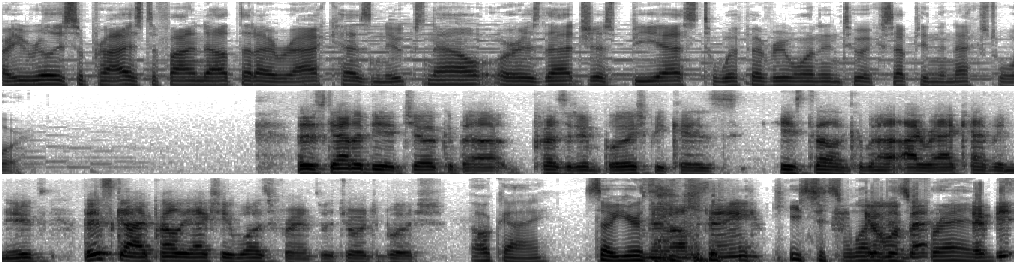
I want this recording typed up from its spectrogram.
Are you really surprised to find out that Iraq has nukes now, or is that just BS to whip everyone into accepting the next war? There's got to be a joke about President Bush because he's talking about Iraq having nukes. This guy probably actually was friends with George Bush. Okay. So you're You know what I'm thinking saying? he's just one of his back- friends. If, you,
